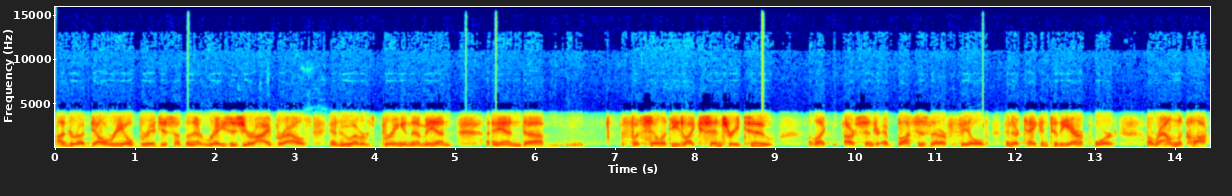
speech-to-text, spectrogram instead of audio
under a Del Rio bridge is something that raises your eyebrows, and whoever's bringing them in, and uh, facilities like Century Two like our center uh, buses that are filled and they're taken to the airport around the clock.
